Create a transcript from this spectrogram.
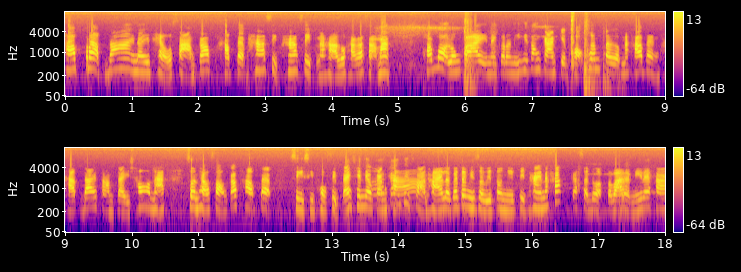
พับปรับได้ในแถวสามก็พับแบบห้าสิบห้าสิบนะคะ ลูกค้าก็สามารถพับเบาะลงไปในกรณีที่ต้องการเก็บของเพิ่มเติมนะคะ แบ่งพับได้ตามใจชอบนะ ส่วนแถวสองก็พับแบบ 40 60 ได้เช่นเดียวกันค่ะการปิดฝาท้ายเราก็จะมีสวิตช์ตรงนี้ติดให้นะคะก็สะดวกสบายแบบนี้เลยค่ะ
